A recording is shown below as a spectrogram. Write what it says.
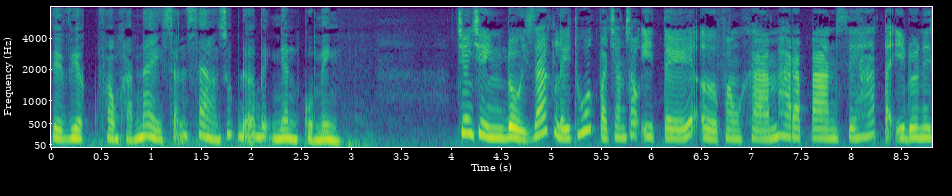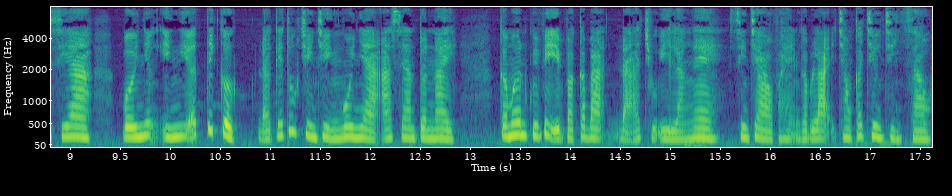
về việc phòng khám này sẵn sàng giúp đỡ bệnh nhân của mình. Chương trình đổi rác lấy thuốc và chăm sóc y tế ở phòng khám Harapan CH tại Indonesia với những ý nghĩa tích cực đã kết thúc chương trình Ngôi nhà ASEAN tuần này. Cảm ơn quý vị và các bạn đã chú ý lắng nghe. Xin chào và hẹn gặp lại trong các chương trình sau.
